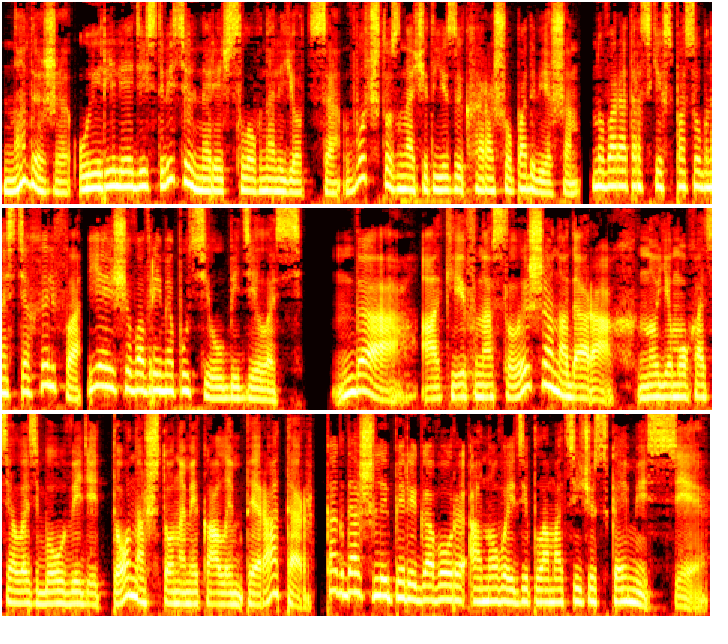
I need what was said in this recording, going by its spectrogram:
Надо же, у Ирилия действительно речь словно льется. Вот что значит язык хорошо подвешен. Но в ораторских способностях эльфа я еще во время пути убедилась. «Да, Акиф наслышан о дарах, но ему хотелось бы увидеть то, на что намекал император, когда шли переговоры о новой дипломатической миссии.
